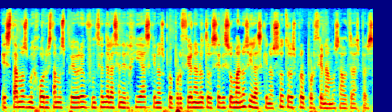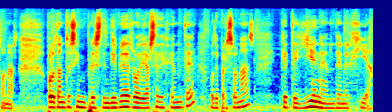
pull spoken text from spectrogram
estamos mejor o estamos peor en función de las energías que nos proporcionan otros seres humanos y las que nosotros proporcionamos a otras personas. Por lo tanto, es imprescindible rodearse de gente o de personas que te llenen de energía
